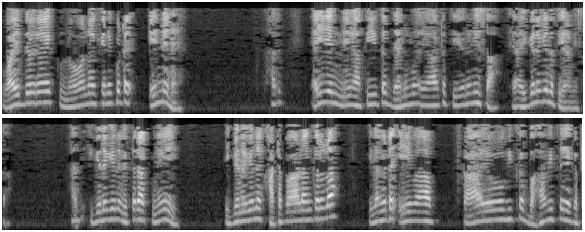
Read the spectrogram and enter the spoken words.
වෛද්‍යවරයෙක් නොවන කෙනෙකුට එන්නේ නැහැ. හරි. ඇයි එන්නේ අතීත දැනුම එයාට තියෙන නිසා. එයා ඉගෙනගෙන තියෙන නිසා. හරි. ඉගෙනගෙන විතරක් නෙවෙයි. ඉගෙනගෙන කටපාඩම් කරලා ඊළඟට ඒවා ප්‍රායෝගික භාවිතයකට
